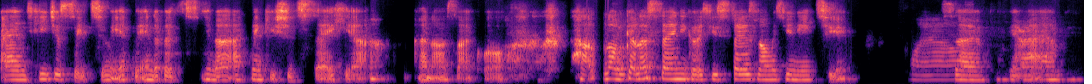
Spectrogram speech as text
And he just said to me at the end of it, you know, I think you should stay here. And I was like, well, how long can I stay? And he goes, you stay as long as you need to. Wow. So here I am.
